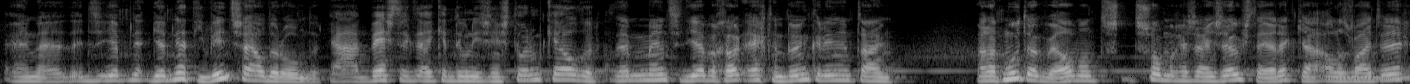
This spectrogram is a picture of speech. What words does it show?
En eh, dus je, hebt net, je hebt net die windzeil eronder. Ja, het beste dat je kan doen is een stormkelder. Er hebben mensen die hebben gewoon echt een bunker in hun tuin. Maar dat moet ook wel, want sommigen zijn zo sterk, ja, alles waait weg.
